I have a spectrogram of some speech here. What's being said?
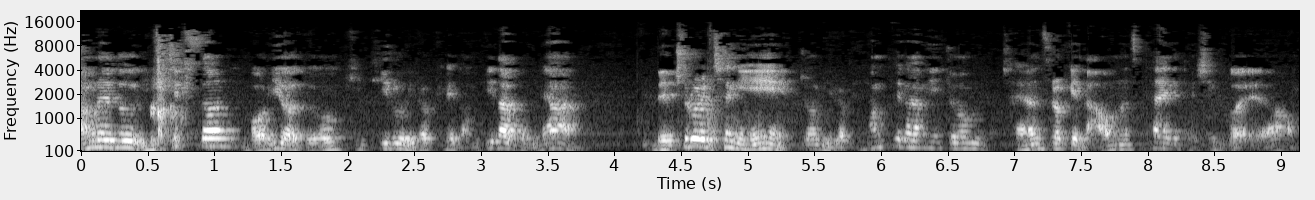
아무래도 일직선 머리여도 귀 뒤로 이렇게 넘기다 보면 natural층이 좀 이렇게 형태감이 좀 자연스럽게 나오는 스타일이 되실 거예요.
